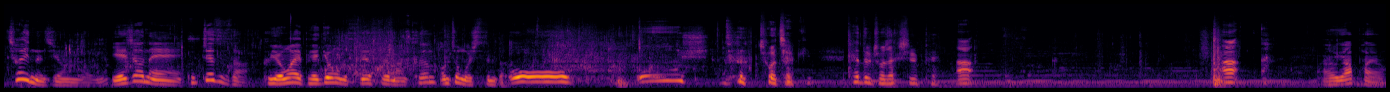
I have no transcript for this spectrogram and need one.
쳐 있는 지형이거든요. 예전에 국제수사 그 영화의 배경으로 쓰였을 만큼 엄청 멋있습니다. 오, 오, 씨. 조작. 패들 조작 실패. 아, 아, 아 여기 아파요.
